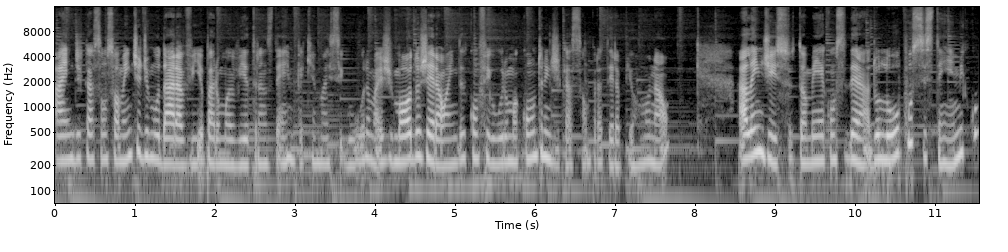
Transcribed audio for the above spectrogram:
a indicação somente de mudar a via para uma via transdérmica, que é mais segura, mas de modo geral ainda configura uma contraindicação para a terapia hormonal. Além disso, também é considerado lúpus sistêmico,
